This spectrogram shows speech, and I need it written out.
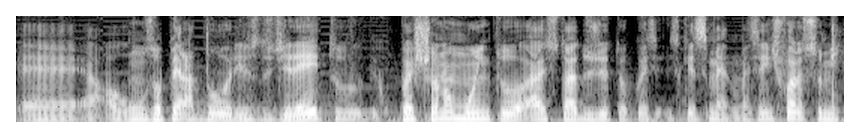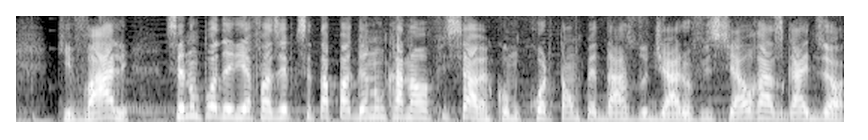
é, alguns operadores do direito questionam muito a história do diretor com esquecimento. Mas se a gente for assumir que vale, você não poderia fazer porque você tá pagando um canal oficial. É como cortar um pedaço do diário oficial, rasgar e dizer, ó,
